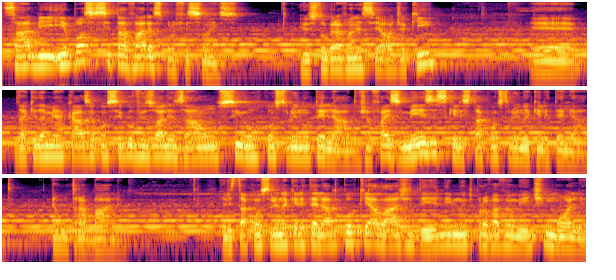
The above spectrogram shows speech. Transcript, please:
sabe, e eu posso citar várias profissões. Eu estou gravando esse áudio aqui é, daqui da minha casa eu consigo visualizar um senhor construindo um telhado. Já faz meses que ele está construindo aquele telhado. É um trabalho. Ele está construindo aquele telhado porque a laje dele muito provavelmente molha.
